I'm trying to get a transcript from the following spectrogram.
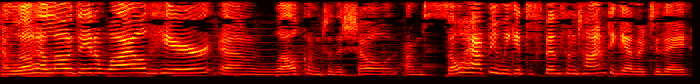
Hello, hello, Dana Wilde here, and welcome to the show. I'm so happy we get to spend some time together today.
